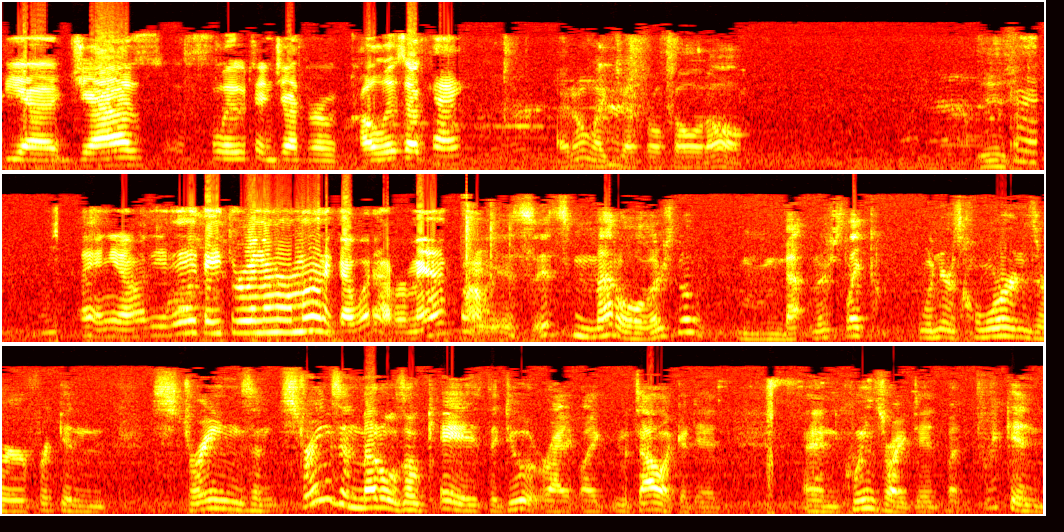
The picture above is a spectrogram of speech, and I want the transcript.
the uh, jazz flute and Jethro Tull is okay. I don't like Jethro Tull at all. Ugh. And you know they, they, they threw in the harmonica. Whatever, man. It's it's metal. There's no me- there's like when there's horns or freaking strings and strings and metal is okay if they do it right, like Metallica did and Queensryche did. But freaking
